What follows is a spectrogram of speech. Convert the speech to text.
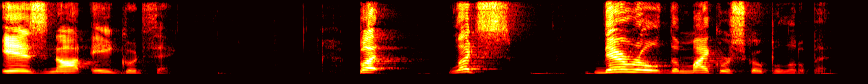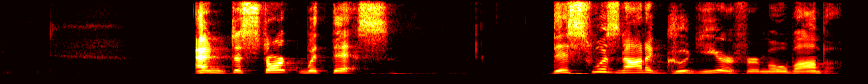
is not a good thing. But let's narrow the microscope a little bit. And to start with this, this was not a good year for Mo Bamba.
